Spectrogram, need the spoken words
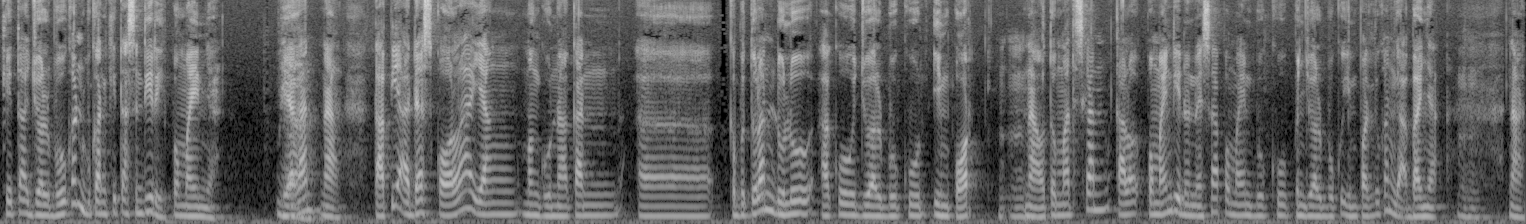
kita jual buku kan bukan kita sendiri pemainnya, ya Ya. kan? Nah, tapi ada sekolah yang menggunakan eh kebetulan dulu aku jual buku import. Nah, otomatis kan kalau pemain di Indonesia pemain buku penjual buku import itu kan nggak banyak. Nah,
